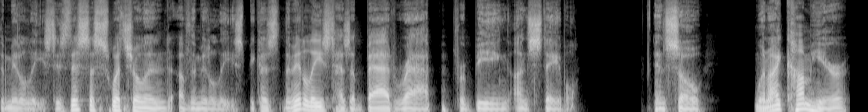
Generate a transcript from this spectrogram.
the Middle East? Is this a Switzerland of the Middle East? Because the Middle East has a bad rap for being unstable. And so when I come here,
